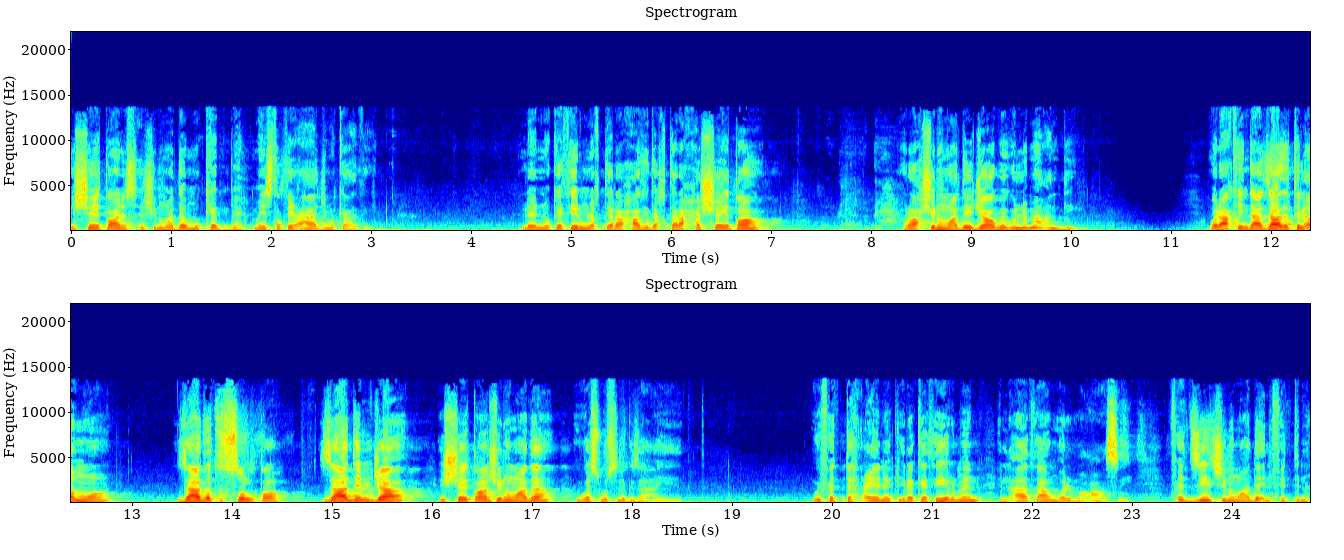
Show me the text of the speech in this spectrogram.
الشيطان يصير شنو؟ ما دام مكبل ما يستطيع يهاجمك هذه لأنه كثير من الاقتراحات إذا اقترحها الشيطان راح شنو؟ ما يجاوب. يقول له ما عندي. ولكن إذا زادت الأموال زادت السلطة زاد الجاه الشيطان شنو ماذا؟ يوسوس لك زايد. ويفتح عينك إلى كثير من الآثام والمعاصي. فتزيد شنو ماذا؟ الفتنة.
